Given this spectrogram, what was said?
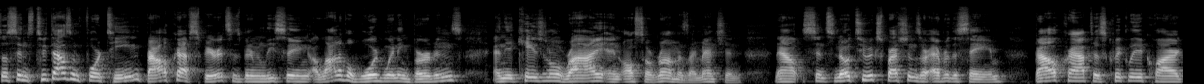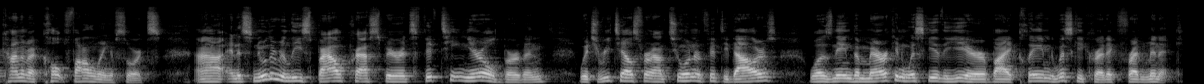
So since 2014, Barrell Craft Spirits has been releasing a lot of award-winning bourbons and the occasional rye and also rum, as I mentioned. Now, since no two expressions are ever the same, Barrell Craft has quickly acquired kind of a cult following of sorts. Uh, and its newly released Barrell Craft Spirits 15-year-old bourbon, which retails for around $250, was named American Whiskey of the Year by acclaimed whiskey critic Fred Minnick.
